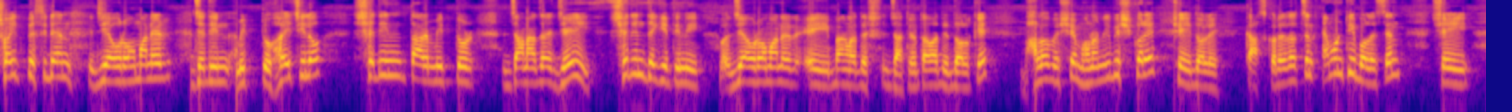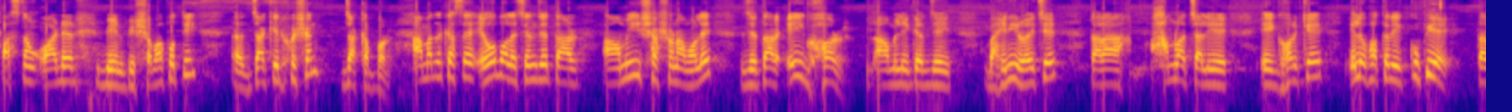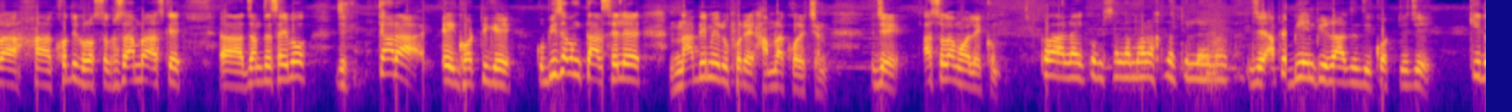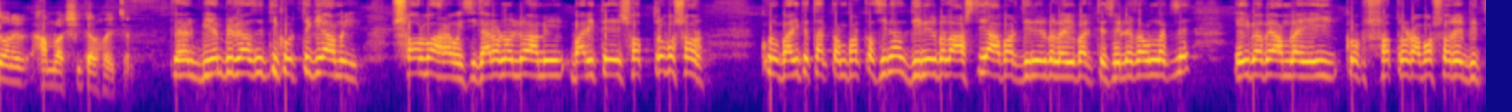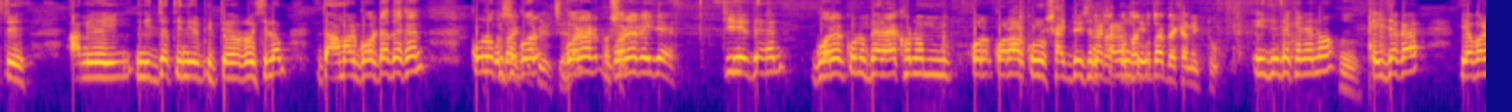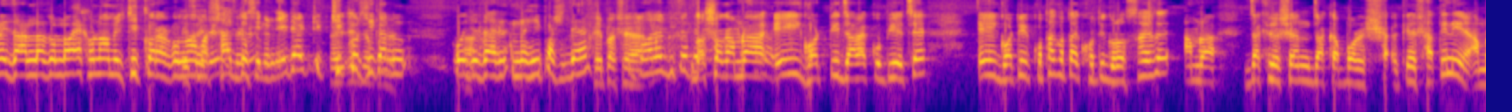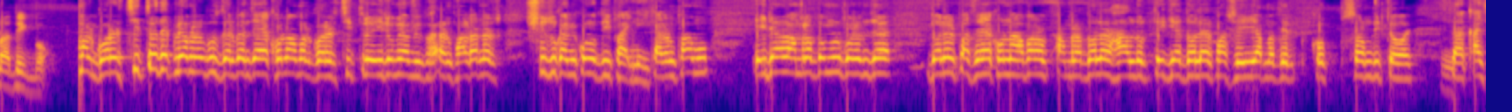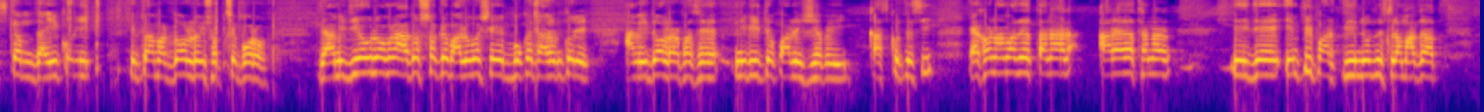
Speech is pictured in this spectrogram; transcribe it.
শহীদ প্রেসিডেন্ট জিয়াউর রহমানের যেদিন মৃত্যু হয়েছিল সেদিন তার মৃত্যুর জানা যায় যেই সেদিন থেকে তিনি জিয়াউর রহমানের এই বাংলাদেশ জাতীয়তাবাদী দলকে ভালোবেসে মনোনিবেশ করে সেই দলে কাজ করে যাচ্ছেন। এমনটি বলেছেন সেই পাঁচ নং ওয়ার্ডের বিএনপির সভাপতি জাকির হোসেন জাকাব্বর। আমাদের কাছে এও বলেছেন যে তার আওয়ামী শাসন আমলে যে তার এই ঘর, আওয়ামী লীগের যেই বাহিনী রয়েছে, তারা হামলা চালিয়ে এই ঘরকে এলোপাতারি কুপিয়ে তারা ক্ষতিগ্রস্ত করেছে। আমরা আজকে জানতে চাইব যে কারা এই ঘরটিকে কুপিয়েছে এবং তার ছেলে নাদিমের উপরে হামলা করেছেন। যে আসসালামু আলাইকুম। ওয়ালাইকুম সালাম রহমতুল্লাহ যে আপনি বিএনপির রাজনীতি করতে যে কি ধরনের হামলার শিকার হয়েছেন? বিএনপির রাজনীতি করতে গিয়ে আমি সর্বহারা হয়েছি। কারণ হলো আমি বাড়িতে সতেরো বছর কোনো বাড়িতে থাকতাম পারতাছি না। দিনের বেলা আসছি আবার দিনের বেলা এই বাড়িতে চলে যাওয়ার লাগছে। এইভাবে আমরা এই সতেরোটা বছরের ভিতরে আমি এই নির্যাতনের ভিতরে রয়েছিলাম। কিন্তু আমার ঘরটা দেখেন কোনো কিছু? ঘরের ঘরের এই যে টিনের দেখেন ঘরের কোনো বেড়া এখনও করার কোনো সাহায্য হয়েছে না কারণ দেখেন একটু? এই যে দেখেন এনো এই জায়গায় এবারে জানলা জল্লা এখনও আমি ঠিক করার কোনো আমার এ? ছিল না এটা ঠিক করছি কারণ ওই যে আমরা এই পাশে দেন এই পাশে ঘরের ভিতরে দেখেন- দর্শক আমরা এই ঘরটি যারা কুপিয়েছে এই ঘরটির কোথায় কোথায় ক্ষতিগ্রস্ত হয়েছে, আমরা জাকির হোসেন জাকাব্বরের সাথে নিয়ে আমরা দেখব। আমার ঘরের চিত্র দেখলে আপনারা বুঝতে পারবেন যে এখনও আমার ঘরের চিত্র এই রুমে আমি ফাটানোর সুযোগ আমি কোনোদিন পাইনি। কারণ পাবো এইটা আমরা দমন করেন যে দলের পাশে এখন আবার আমরা দলের হাল ধরতে গিয়ে দলের পাশেই আমাদের খুব শ্রম দিতে হয়। কাজ কাম যাই করি, কিন্তু আমার দলটাই সবচেয়ে বড়। যে আমি জিয়াউর রহমানের আদর্শকে ভালোবাসে বুকে ধারণ করে আমি দলটার পাশে নিবেদিত প্রাণ হিসাবেই কাজ করতেছি। এখন আমাদের থানার আড়াইয়া থানার এই যে এমপি প্রার্থী নজরুল ইসলাম আজাদ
